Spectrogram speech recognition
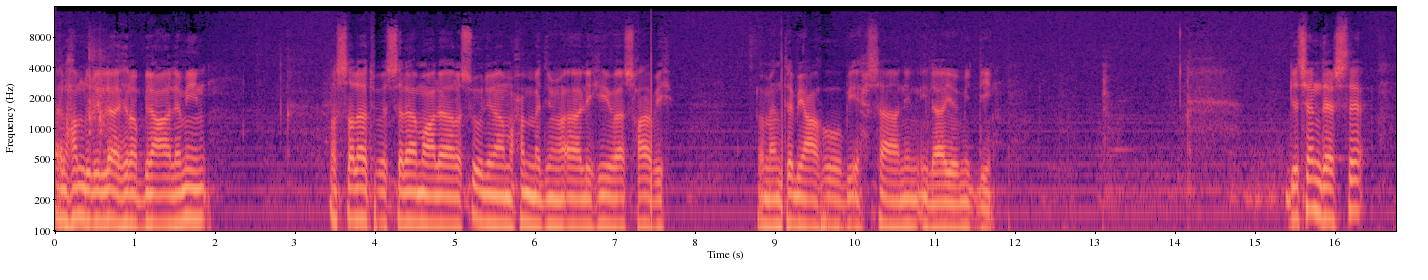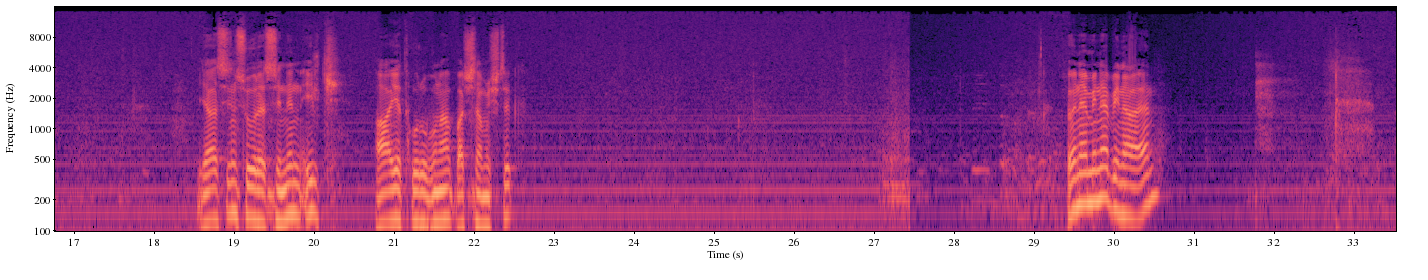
Elhamdülillahi Rabbil alemin. Ve salatu ve selamu ala Resulina Muhammedin ve alihi ve ashabihi ve men tebi'ahu bi ihsanin ila yevmiddin. Geçen derste Yasin suresinin ilk ayet grubuna başlamıştık. Önemine binaen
